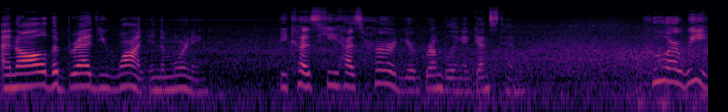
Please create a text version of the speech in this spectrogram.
and all the bread you want in the morning because he has heard your grumbling against him. Who are we?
